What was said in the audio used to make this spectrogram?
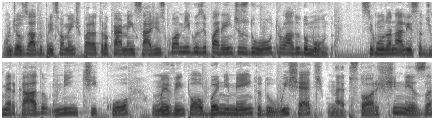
onde é usado principalmente para trocar mensagens com amigos e parentes do outro lado do mundo. Segundo analista de mercado, Mintico, um eventual banimento do WeChat na App Store chinesa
